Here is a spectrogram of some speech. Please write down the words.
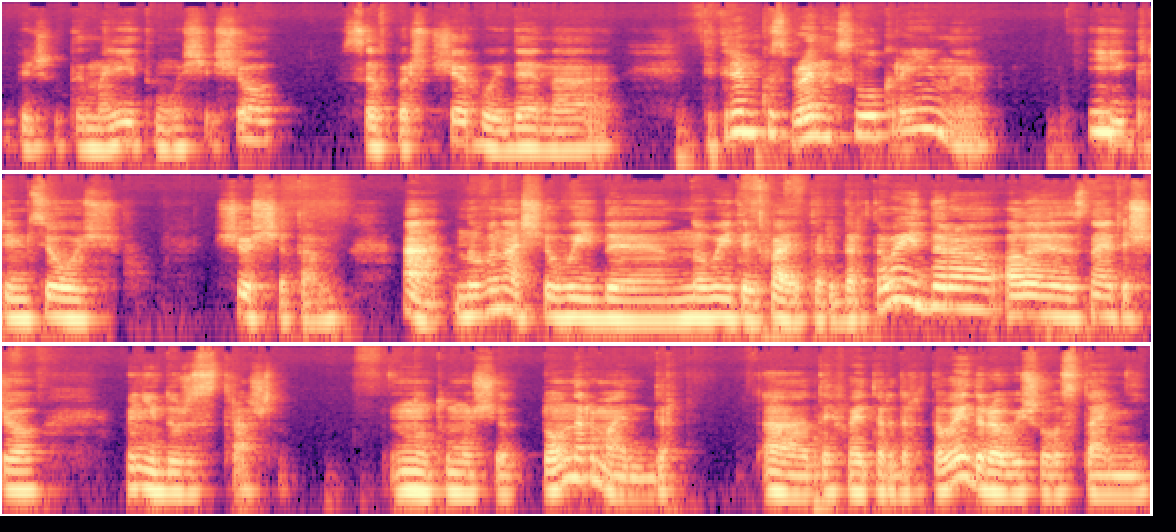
бюджети малі, тому що що все в першу чергу йде на підтримку Збройних сил України. І крім цього, що ще там? А, новина, що вийде новий тайфайтер Дарта Вейдера, але знаєте, що мені дуже страшно. Ну, тому що то нормальний тайфайтер Дарта Вейдера вийшов останній.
